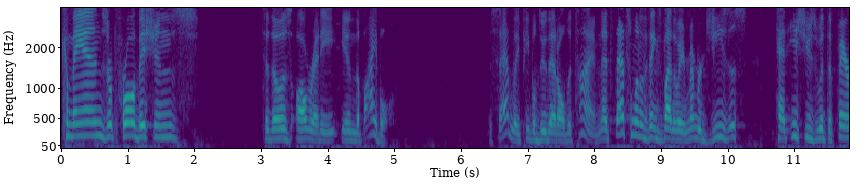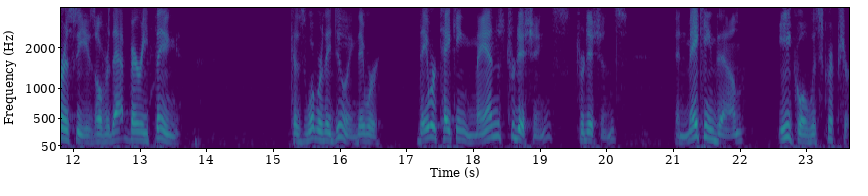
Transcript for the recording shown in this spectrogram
commands or prohibitions to those already in the Bible. Sadly, people do that all the time. That's, that's one of the things, by the way, remember Jesus had issues with the Pharisees over that very thing. Because what were they doing? They were they were taking man's traditions, traditions, and making them equal with Scripture.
